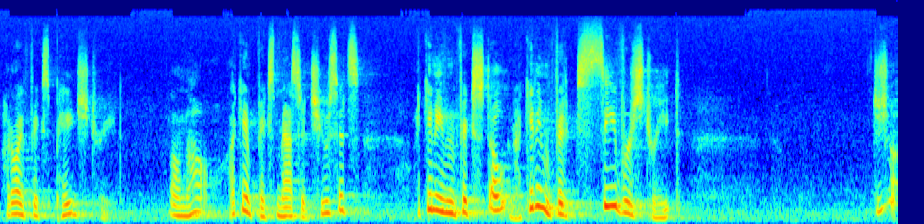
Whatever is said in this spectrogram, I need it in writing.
How do I fix Page Street? Oh, I don't know. I can't fix Massachusetts. I can't even fix Stoughton. I can't even fix Seaver Street. You know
